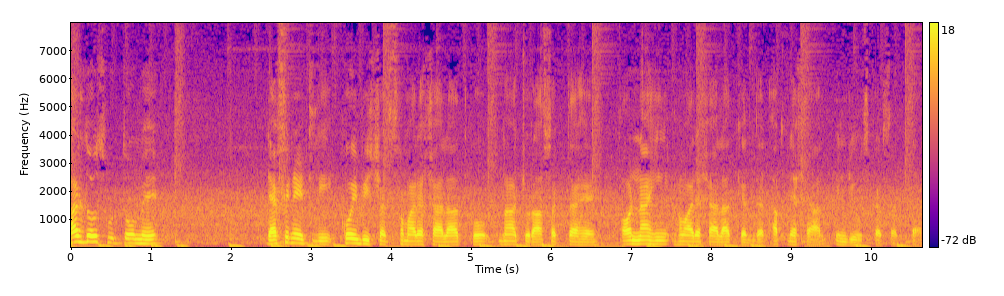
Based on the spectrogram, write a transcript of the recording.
ہر دو صورتوں میں ڈیفینیٹلی کوئی بھی شخص ہمارے خیالات کو نہ چرا سکتا ہے اور نہ ہی ہمارے خیالات کے اندر اپنے خیال انڈیوس کر سکتا ہے۔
